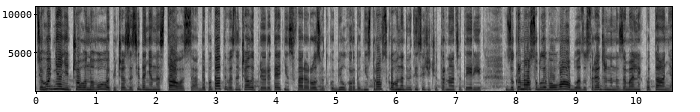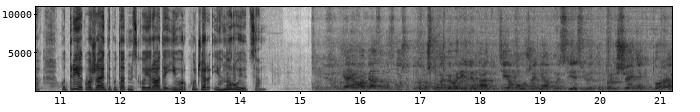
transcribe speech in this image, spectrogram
Цього дня нічого нового під час засідання не сталося. Депутати визначали пріоритетні сфери розвитку Білгорода Дністровського на 2014 рік. Зокрема, особлива увага була зосереджена на земельних питаннях, котрі, як вважає депутат міської ради Ігор Кучер, ігноруються. Я его обязан озвучить, потому что мы говорили на эту тему уже не одну сессию. Это то решение, которое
